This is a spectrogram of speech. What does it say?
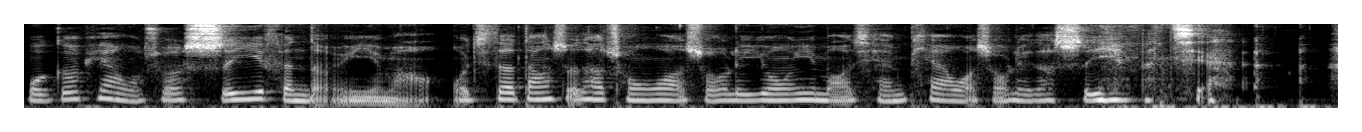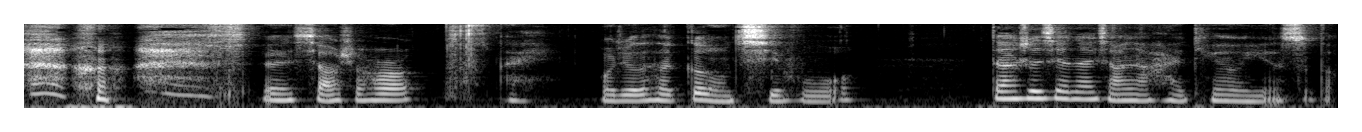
我哥骗我说十一分等于一毛，我记得当时他从我手里用一毛钱骗我手里的十一分钱。嗯，小时候，哎，我觉得他各种欺负我，但是现在想想还挺有意思的。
